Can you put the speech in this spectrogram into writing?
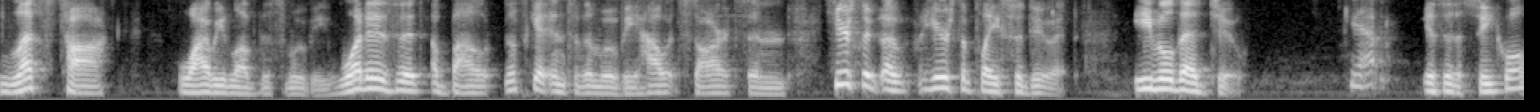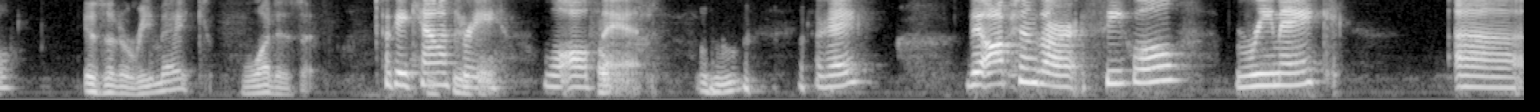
let's talk why we love this movie. What is it about? Let's get into the movie, how it starts, and here's the uh, here's the place to do it. Evil Dead Two. Yeah. Is it a sequel? Is it a remake? What is it? Okay, count of three. We'll all say it. Mm-hmm. Okay. The options are sequel, remake, uh,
